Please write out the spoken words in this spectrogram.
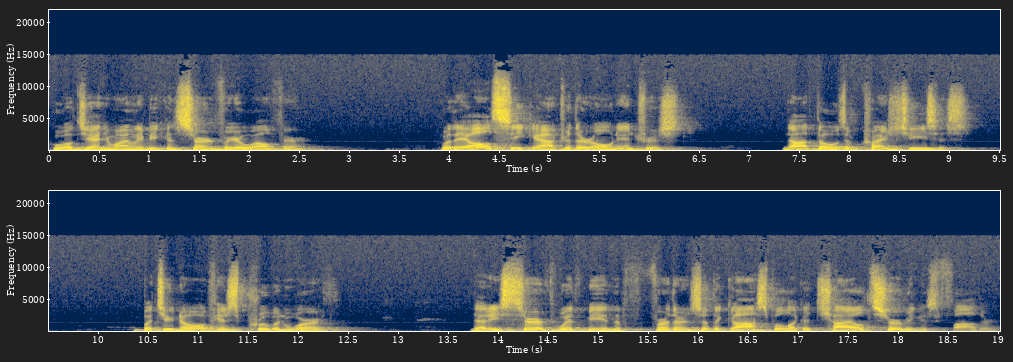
who will genuinely be concerned for your welfare. For they all seek after their own interest, not those of Christ Jesus. But you know of his proven worth, that he served with me in the furtherance of the gospel like a child serving his father.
